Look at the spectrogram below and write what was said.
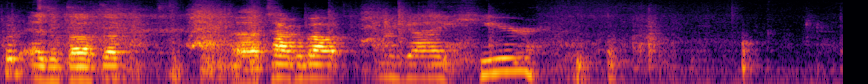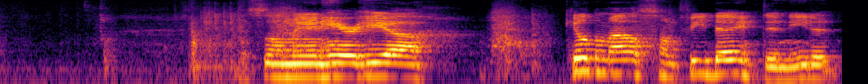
put as a thought up. Uh, talk about my guy here. This little man here, he uh, killed the mouse on feed day. Didn't eat it.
